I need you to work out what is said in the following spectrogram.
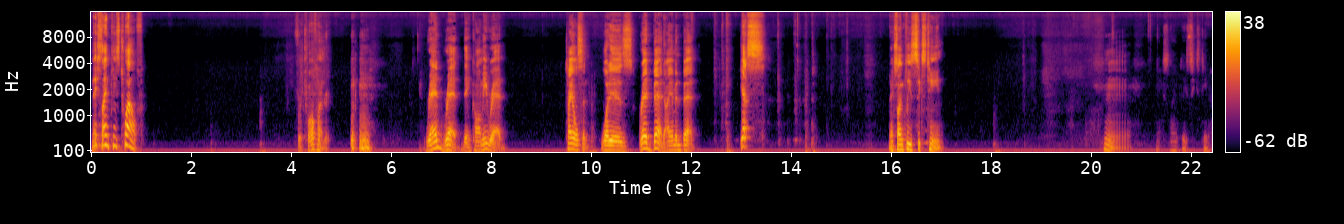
Next line, please, 12. For 1200 Red, red. They call me red. Ty Olsson. What is red bed? I am in bed. Yes. Next line, please, 16. Hmm. Next line, please, 1600.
